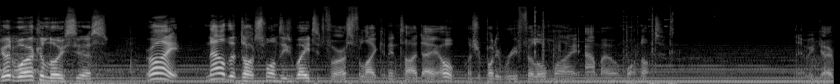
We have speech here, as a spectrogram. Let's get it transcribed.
Good work, Aloysius. Right, now that Doc Swansea's waited for us for like an entire day. Oh, I should probably refill all my ammo and whatnot. There we go.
